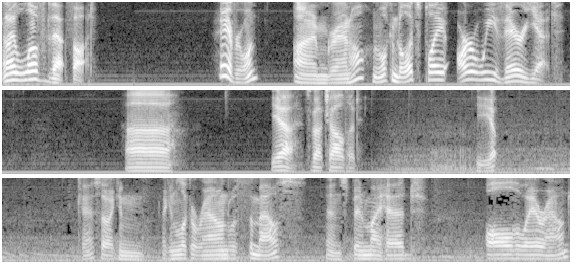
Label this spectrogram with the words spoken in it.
And I loved that thought. Hey everyone, I'm Greonhal, and welcome to Let's Play Are We There Yet? Uh, yeah, it's about childhood. Yep. Okay, so I can I can look around with the mouse and spin my head all the way around.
